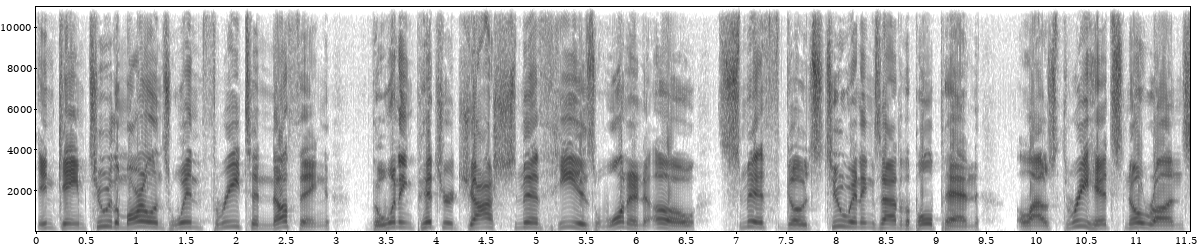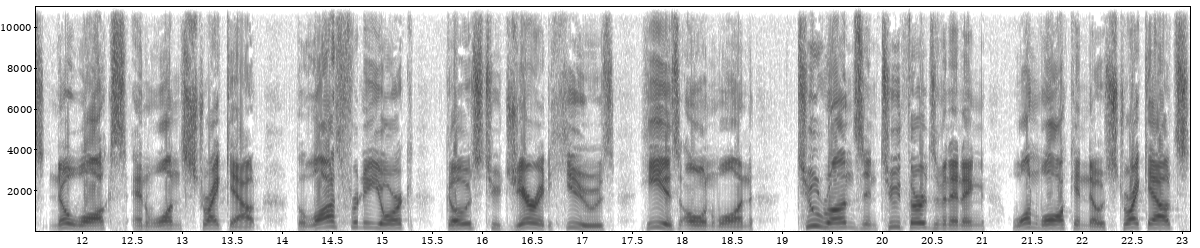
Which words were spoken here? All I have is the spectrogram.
In game two, the Marlins win three to nothing. The winning pitcher, Josh Smith, he is one and zero. Oh. Smith goes two innings out of the bullpen, allows three hits, no runs, no walks, and one strikeout. The loss for New York goes to Jared Hughes. He is 0 1. Two runs in two thirds of an inning, one walk, and no strikeouts.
